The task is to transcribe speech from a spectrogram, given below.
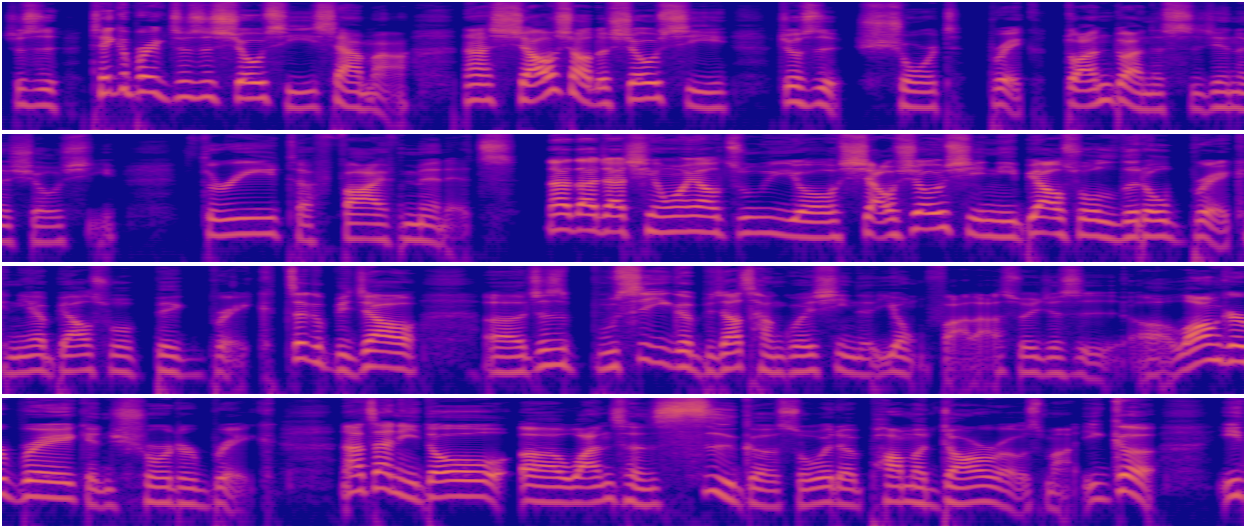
就是 take a break 就是休息一下嘛，那小小的休息就是 short break，短短的时间的休息，three to five minutes。那大家千万要注意哦，小休息你不要说 little break，你也不要说 big break，这个比较呃就是不是一个比较常规性的用法啦，所以就是呃 longer break and shorter break。那在你都呃完成四个所谓的 pomodoros 嘛，一个一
